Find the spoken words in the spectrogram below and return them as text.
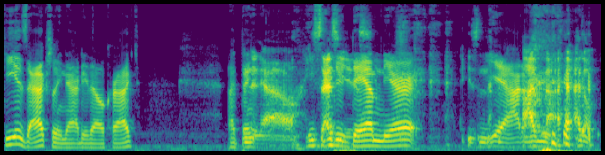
he is actually natty though correct i think no, he says he dude is. damn near He's not. Yeah, I don't- I'm not. I don't.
